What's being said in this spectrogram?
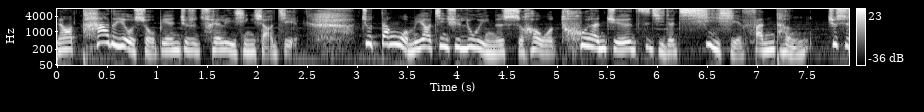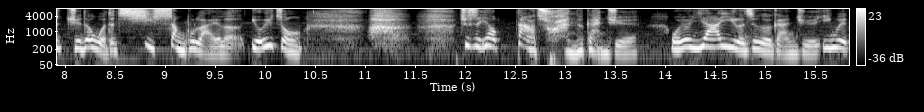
然后他的右手边就是崔立新小姐。就当我们要进去录影的时候，我突然觉得自己的气血翻腾，就是觉得我的气上不来了，有一种 就是要大喘的感觉。我又压抑了这个感觉，因为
